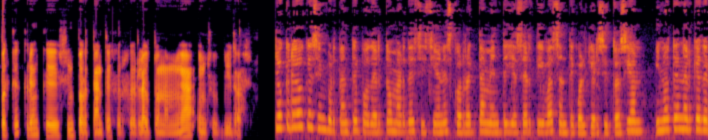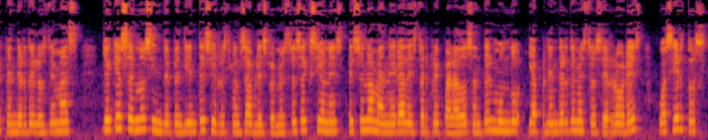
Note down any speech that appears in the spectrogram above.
¿Por qué creen que es importante ejercer la autonomía en sus vidas? Yo creo que es importante poder tomar decisiones correctamente y asertivas ante cualquier situación, y no tener que depender de los demás, ya que hacernos independientes y responsables por nuestras acciones es una manera de estar preparados ante el mundo y aprender de nuestros errores o aciertos.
